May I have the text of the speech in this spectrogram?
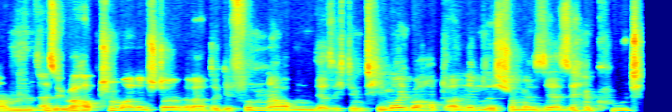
Ähm, also überhaupt schon mal einen Steuerberater gefunden haben, der sich dem Thema überhaupt annimmt, ist schon mal sehr, sehr gut.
